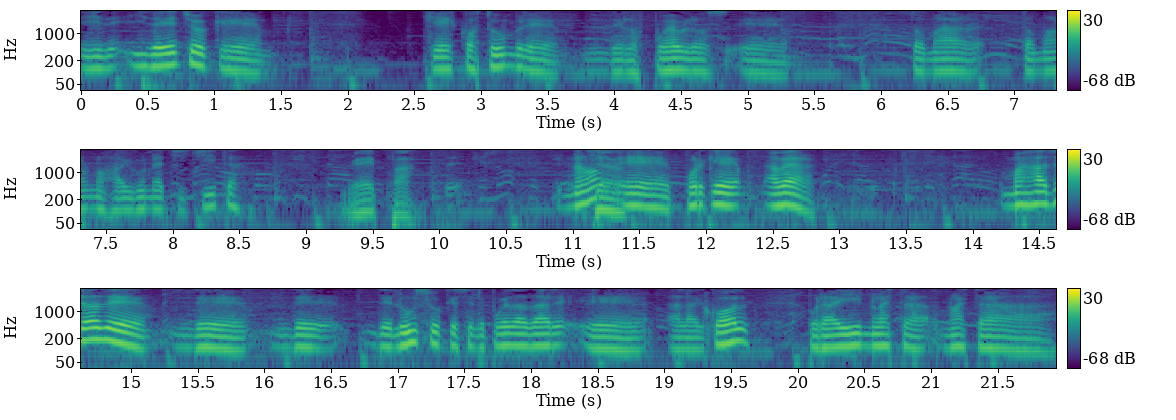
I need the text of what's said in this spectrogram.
Y, de, y de hecho que, que es costumbre de los pueblos eh, tomar tomarnos alguna chichita, Epa. ¿no? Eh, porque, a ver, más allá de, de- de- del uso que se le pueda dar eh, al alcohol, por ahí nuestra nuestra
